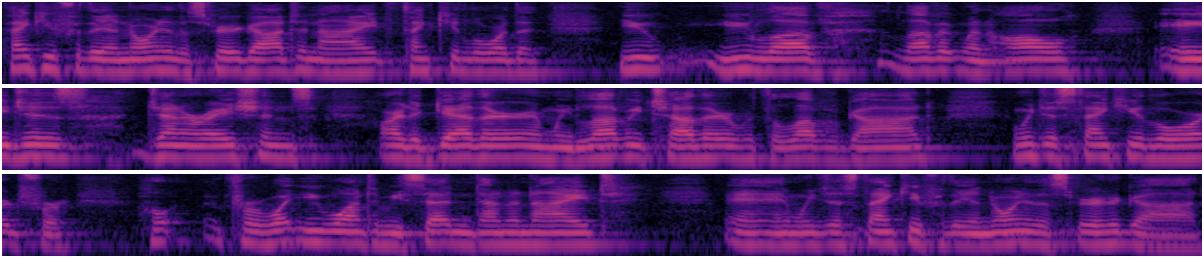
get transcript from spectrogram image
Thank you for the anointing of the Spirit of God tonight. Thank you, Lord, that you, you love, love it when all ages, generations are together and we love each other with the love of God. And we just thank you, Lord, for, for what you want to be said and done tonight. And we just thank you for the anointing of the Spirit of God.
